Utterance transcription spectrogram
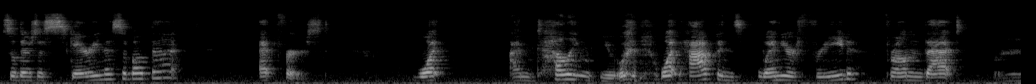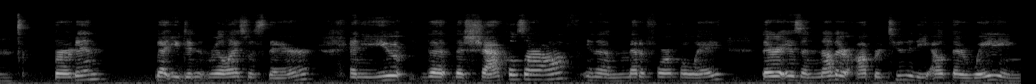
So there's a scariness about that at first. What I'm telling you, what happens when you're freed from that mm, burden that you didn't realize was there and you the the shackles are off in a metaphorical way there is another opportunity out there waiting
